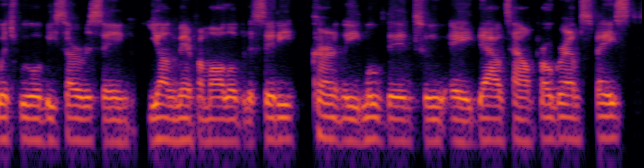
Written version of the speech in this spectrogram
which we will be servicing young men from all over the city. Currently moved into a downtown program space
